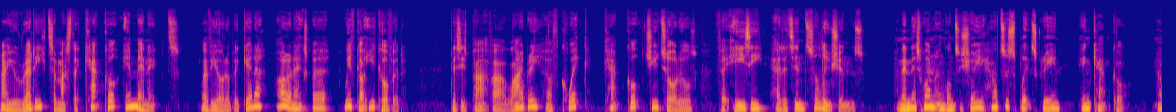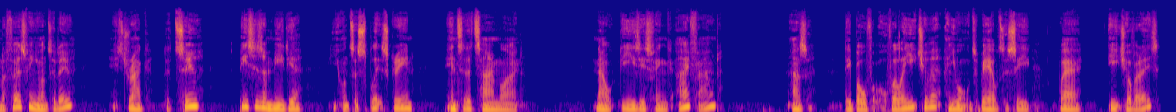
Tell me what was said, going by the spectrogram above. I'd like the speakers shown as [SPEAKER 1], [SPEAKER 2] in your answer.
[SPEAKER 1] Are you ready to master CapCut in minutes? Whether you're a beginner or an expert, we've got you covered. This is part of our library of quick CapCut tutorials for easy editing solutions. And in this one, I'm going to show you how to split screen in CapCut. Now, the first thing you want to do is drag the two pieces of media you want to split screen into the timeline. Now, the easiest thing I found, as they both overlay each other and you want to be able to see where each other is,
